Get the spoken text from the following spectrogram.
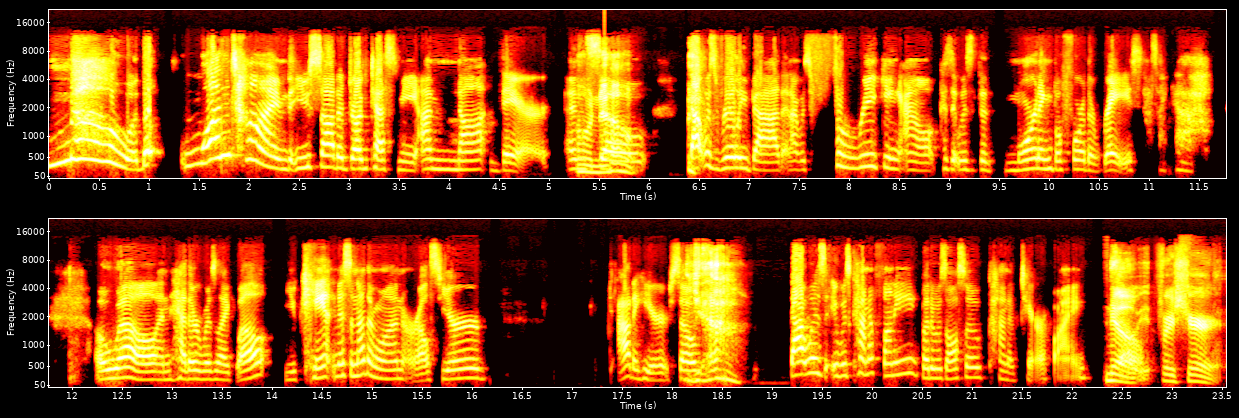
no, the one time that you saw to drug test me, I'm not there. And oh, so no. that was really bad. And I was freaking out because it was the morning before the race. I was like, ah, oh well and heather was like well you can't miss another one or else you're out of here so yeah that was it was kind of funny but it was also kind of terrifying no so. for sure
